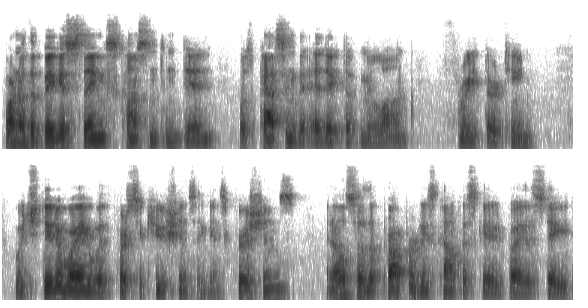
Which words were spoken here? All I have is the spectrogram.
One of the biggest things Constantine did was passing the Edict of Milan 313, which did away with persecutions against Christians, and also the properties confiscated by the state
